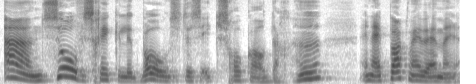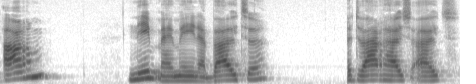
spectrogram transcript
aan, zo verschrikkelijk boos. Dus ik schrok al, dacht, huh? En hij pakt mij bij mijn arm, neemt mij mee naar buiten, het warenhuis uit...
